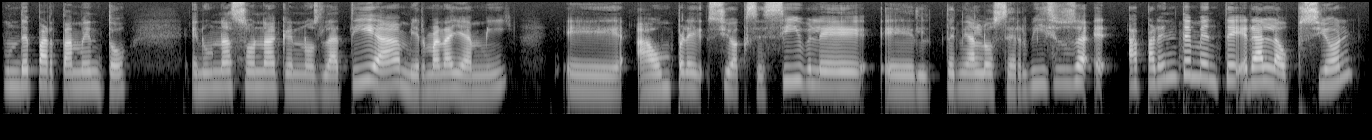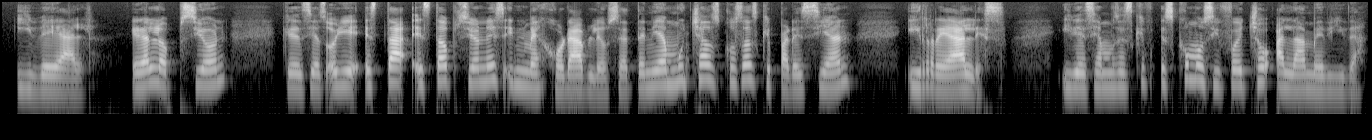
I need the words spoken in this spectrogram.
un departamento en una zona que nos latía, mi hermana y a mí, eh, a un precio accesible, eh, tenía los servicios, o sea, eh, aparentemente era la opción ideal, era la opción que decías, oye, esta, esta opción es inmejorable, o sea, tenía muchas cosas que parecían irreales y decíamos, es que es como si fue hecho a la medida.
